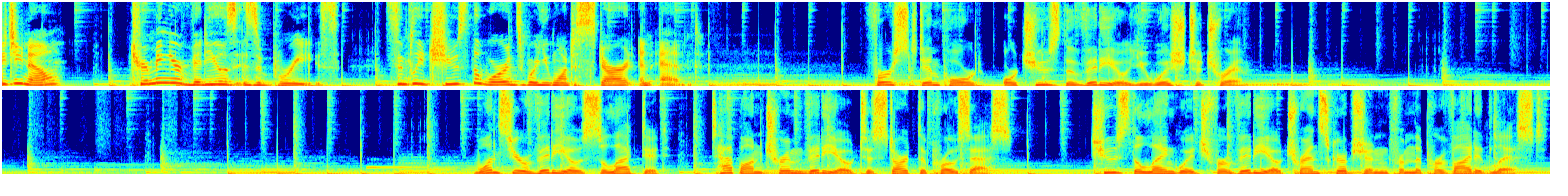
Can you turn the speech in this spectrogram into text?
Did you know? Trimming your videos is a breeze. Simply choose the words where you want to start and end. First import or choose the video you wish to trim. Once your video is selected, tap on Trim Video to start the process. Choose the language for video transcription from the provided list.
